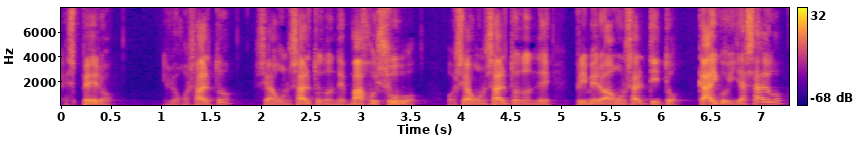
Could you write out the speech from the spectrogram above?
espero y luego salto, si hago un salto donde bajo y subo o si hago un salto donde primero hago un saltito, caigo y ya salgo,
